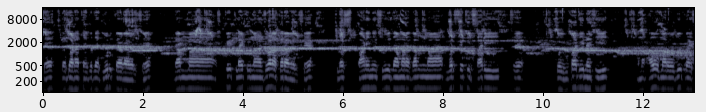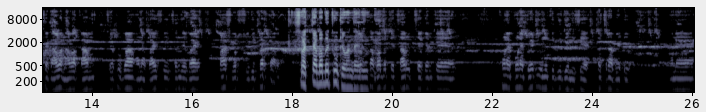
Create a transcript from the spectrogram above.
છે દબાણ હતા એ બધા દૂર કરાવેલ છે. ગામમાં સ્ટ્રીટ લાઇટોના અંજવાળા કરાવેલ છે પ્લસ પાણીની સુવિધા અમારા ગામમાં વર્ષોથી સારી છે કોઈ ઉપાધિ નથી. અને આવો મારો અભિપ્રાય છે કે આવા નવા આવા કામ જેઠુભા અને ભાઈ શ્રી સંજયભાઈ પાંચ વર્ષ સુધી કરતા રહે. સ્વચ્છતા બાબત શું કહેવાનું થાય સ્વચ્છતા બાબતે સારું જ છે કેમ કે ખૂણે ખૂણે પેટીઓ મૂકી દીધેલી છે કચરા પેટી. અને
